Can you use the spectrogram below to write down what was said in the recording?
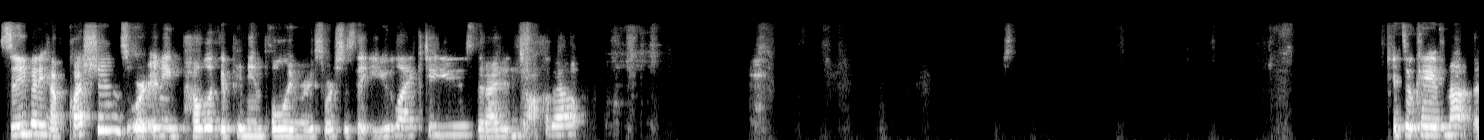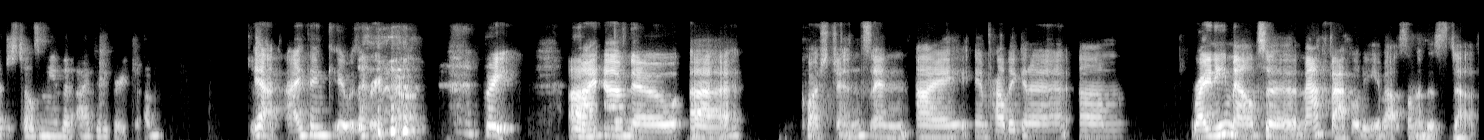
Does anybody have questions or any public opinion polling resources that you like to use that I didn't talk about? It's okay if not. That just tells me that I did a great job. Just Yeah, I think it was a great job. Great. I Um, have no uh, questions and I am probably gonna um, write an email to math faculty about some of this stuff.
